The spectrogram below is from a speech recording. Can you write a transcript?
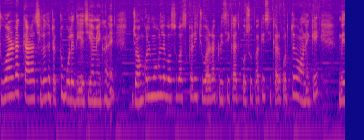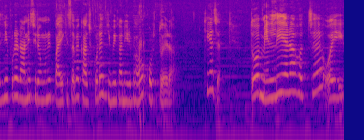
চুয়াররা কারা ছিল সেটা একটু বলে দিয়েছি আমি এখানে। জঙ্গলমহলে বসবাসকারী চুয়াররা কৃষিকাজ, পশু পাখি শিকার করতো এবং অনেকেই মেদিনীপুরের রানী শিরোমণির পাইক হিসাবে কাজ করে জীবিকা নির্বাহ করতো এরা। ঠিক আছে? তো মেনলি এরা হচ্ছে ওই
